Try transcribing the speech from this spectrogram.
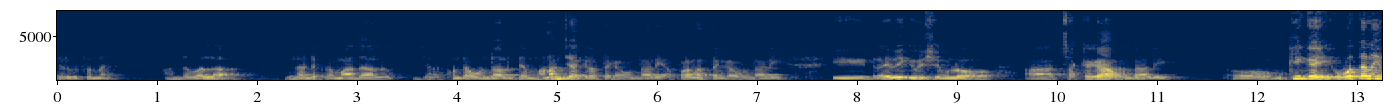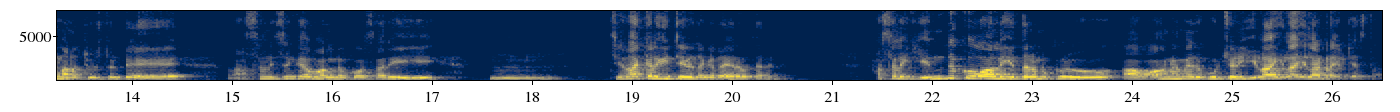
జరుగుతున్నాయి. అందువల్ల ఇలాంటి ప్రమాదాలు జరగకుండా ఉండాలంటే మనం జాగ్రత్తగా ఉండాలి అప్రమత్తంగా ఉండాలి. ఈ డ్రైవింగ్ విషయంలో చక్కగా ఉండాలి. ముఖ్యంగా యువతని మనం చూస్తుంటే అసలు నిజంగా వాళ్ళని ఒక్కోసారి చిరాకు కలిగించే విధంగా తయారవుతారండి. అసలు ఎందుకు వాళ్ళు ఇద్దరు ముగ్గురు ఆ వాహనం మీద కూర్చొని ఇలా ఇలా ఇలా డ్రైవ్ చేస్తారు?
